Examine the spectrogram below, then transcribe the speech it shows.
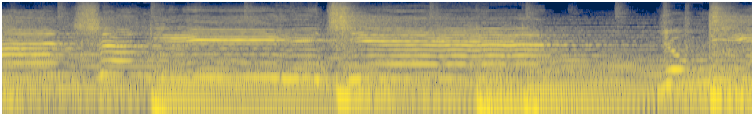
战胜一切，有你。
